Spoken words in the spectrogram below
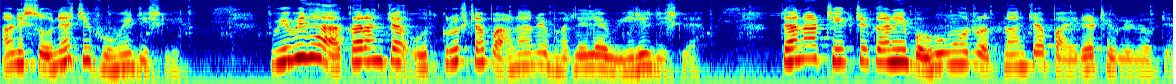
आणि सोन्याची भूमी दिसली. विविध आकारांच्या उत्कृष्ट पाण्याने भरलेल्या विहिरी दिसल्या. त्यांना ठिकठिकाणी बहुमोल रत्नांच्या पायऱ्या ठेवलेल्या होत्या.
